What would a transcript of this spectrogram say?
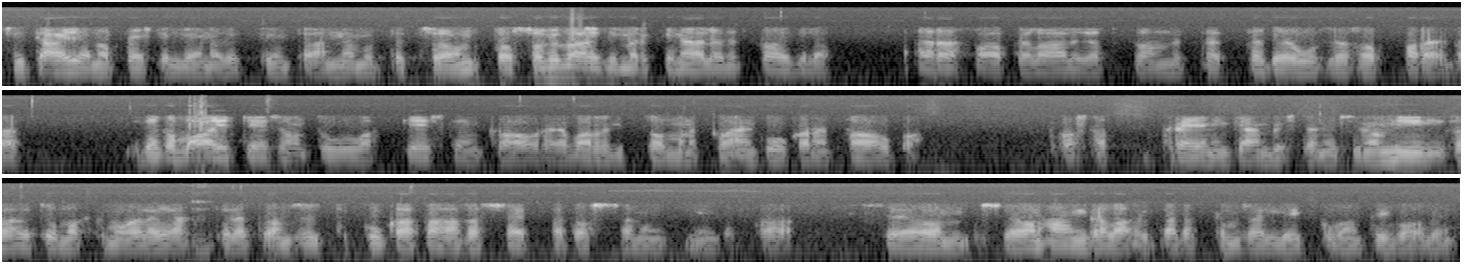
sitä ei nopeasti lennätettiin tänne, mutta se on, tuossa on hyvä esimerkki näille nyt kaikille RFA-pelaajille, jotka on nyt tekee uusia soppareita, miten vaikea se on tulla kesken kauden ja varsinkin tuommoinen kahden kuukauden tauko tuosta treeninkämpistä, niin siinä on niin iso etumatka muille jätkille, että on se sitten kuka tahansa seppä tuossa, niin, niin tota, se, on, se on hankala hypätä tämmöiseen liikkuvan tivoliin.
